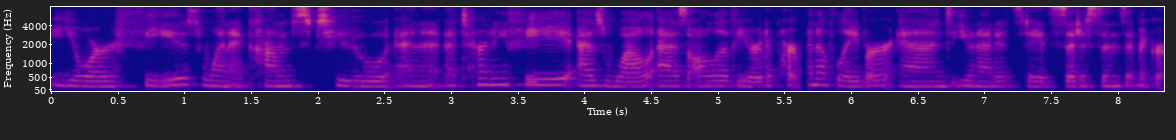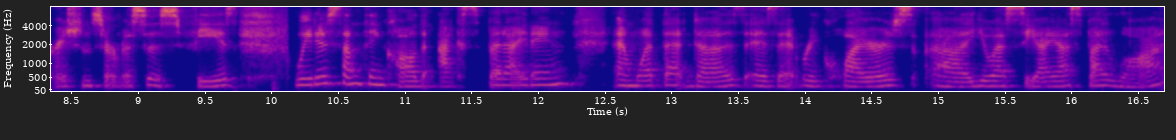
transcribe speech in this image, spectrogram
your fees when it comes to an attorney fee, as well as all of your Department of Labor and United States Citizens Immigration Services fees. We do something called expediting. And what that does is it requires uh, USCIS by law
